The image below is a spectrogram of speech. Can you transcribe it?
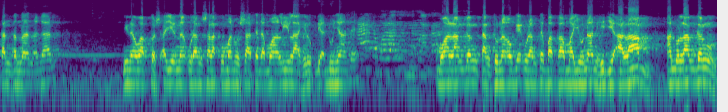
kantenan agan. Dina waktos ayeuna urang salaku manusia tidak moal lila hirup di dunya teh. mualanggeng tang tuna oge urang tebaka mayunan hiji alam. Anu langgeng.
